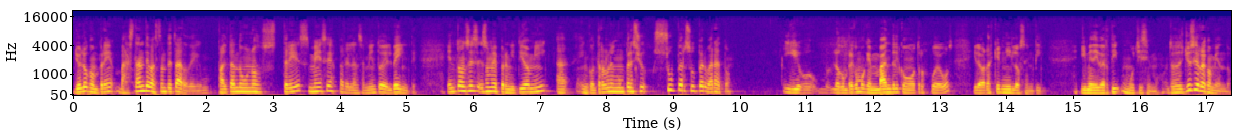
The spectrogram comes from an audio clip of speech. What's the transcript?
Yo lo compré bastante, bastante tarde, faltando unos tres meses para el lanzamiento del 20. Entonces eso me permitió a mí encontrarlo en un precio súper, súper barato. Y lo compré como que en bundle con otros juegos y la verdad es que ni lo sentí. Y me divertí muchísimo. Entonces yo sí recomiendo.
